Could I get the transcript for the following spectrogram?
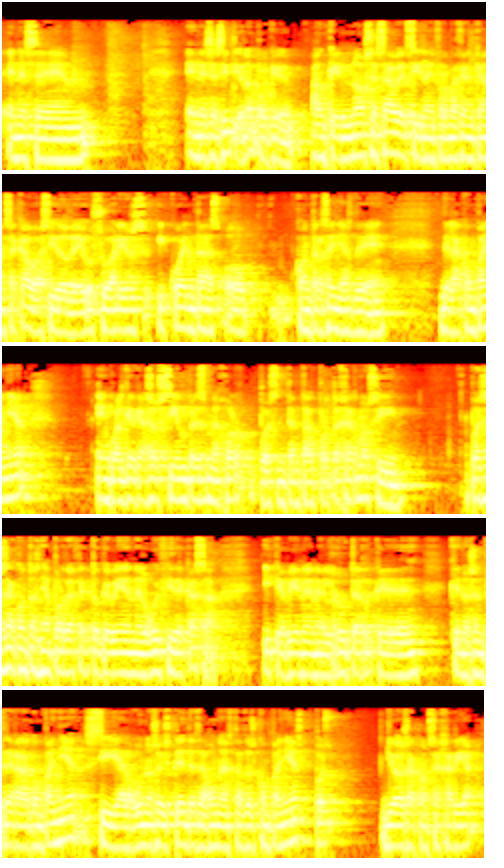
en ese, en ese sitio, ¿no? Porque aunque no se sabe si la información que han sacado ha sido de usuarios y cuentas o contraseñas de, de la compañía, en cualquier caso siempre es mejor pues intentar protegernos y pues esa contraseña por defecto que viene en el wifi de casa y que viene en el router que, nos entrega la compañía, si algunos sois clientes de alguna de estas dos compañías, pues yo os aconsejaría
